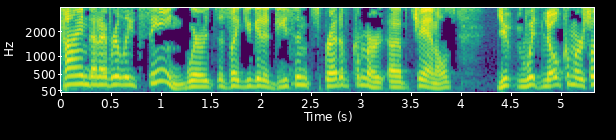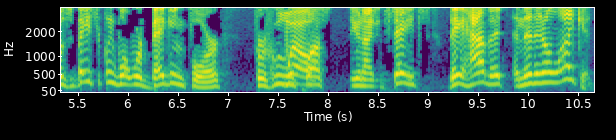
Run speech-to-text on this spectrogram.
kind that I've really seen, where it's like you get a decent spread of commer- of channels you, with no commercials. It's basically what we're begging for for Hulu Well- Plus the United States. They have it, and then they don't like it.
